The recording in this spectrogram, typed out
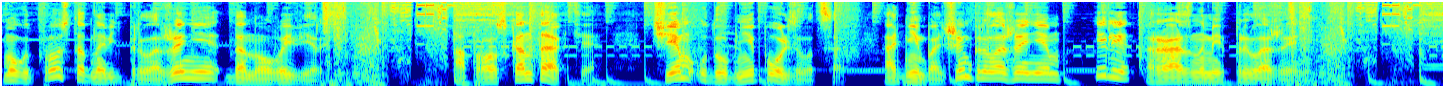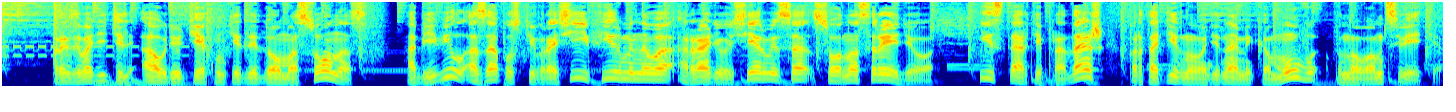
могут просто обновить приложение до новой версии. Опрос ВКонтакте. Чем удобнее пользоваться? Одним большим приложением или разными приложениями? Производитель аудиотехники для дома Sonos объявил о запуске в России фирменного радиосервиса Sonos Radio и старте продаж портативного динамика Move в новом цвете.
